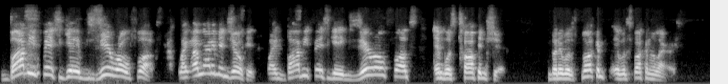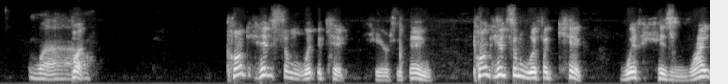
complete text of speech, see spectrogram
Bobby Fish gave zero fucks. Like I'm not even joking. Like Bobby Fish gave zero fucks and was talking shit. But it was fucking it was fucking hilarious. Wow. But Punk hits him with the kick. Here's the thing. Punk hits him with a kick with his right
